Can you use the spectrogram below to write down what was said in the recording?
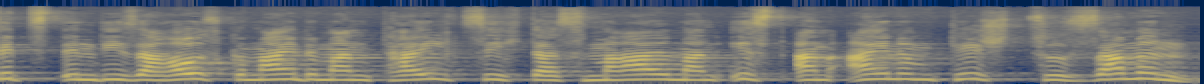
sitzt in dieser Hausgemeinde, man teilt sich das Mahl, man isst an einem Tisch zusammen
